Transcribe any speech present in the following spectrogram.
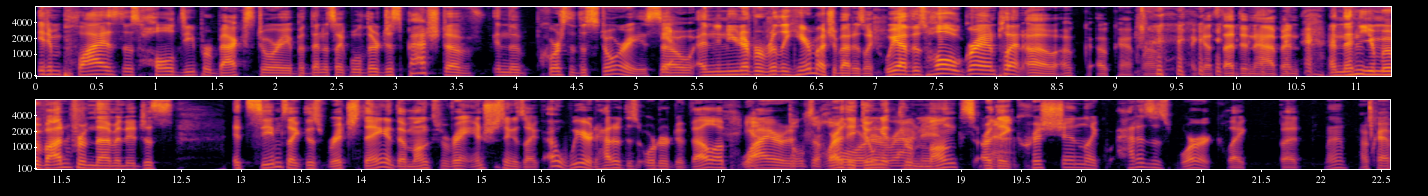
it implies this whole deeper backstory, but then it's like, well, they're dispatched of in the course of the story. So, and then you never really hear much about it. It's like we have this whole grand plan. Oh, ok- okay. Well, I guess that didn't happen. And then you move on from them, and it just it seems like this rich thing. And the monks were very interesting. It's like, oh, weird. How did this order develop? Yeah, Why are why are they doing it through it. monks? Are they Christian? Like, how does this work? Like, but eh, okay.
